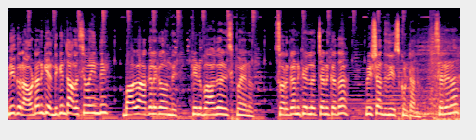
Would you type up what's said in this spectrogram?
నీకు రావడానికి ఎందుకింత ఆలస్యమైంది? బాగా ఆకలిగా ఉంది. నేను బాగా అలసిపోయాను. స్వర్గానికి వెళ్ళొచ్చాను కదా. విశ్రాంతి తీసుకుంటాను. సరేనా?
